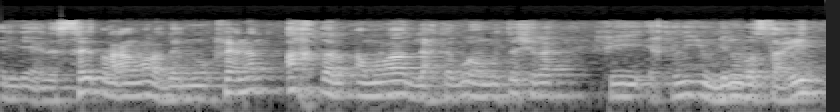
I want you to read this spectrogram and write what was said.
السيطرة على المرض لأنه فعلا أخطر الأمراض اللي هتلاقوها منتشرة في إقليم جنوب الصعيد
